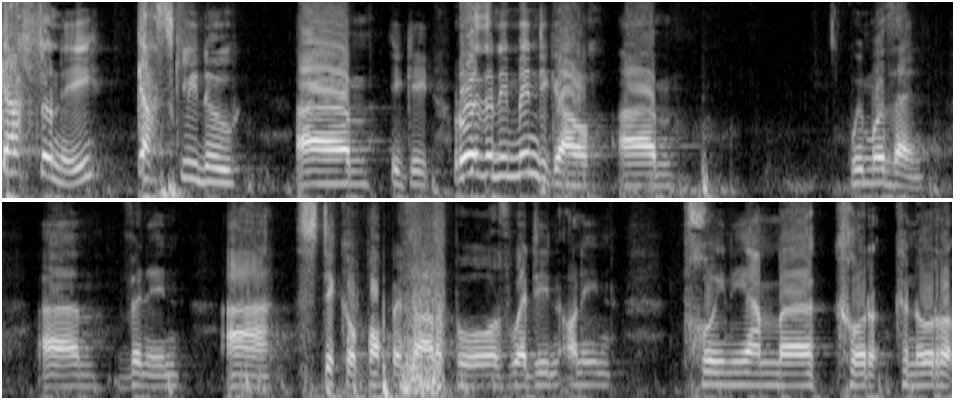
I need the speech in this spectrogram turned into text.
gallwn ni gasglu nhw um, i gyd. Roeddwn ni'n mynd i gael um, wymwydden um, fan hyn a stico popeth ar y bwrdd. Wedyn, o'n i'n poeni am uh, cynwr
